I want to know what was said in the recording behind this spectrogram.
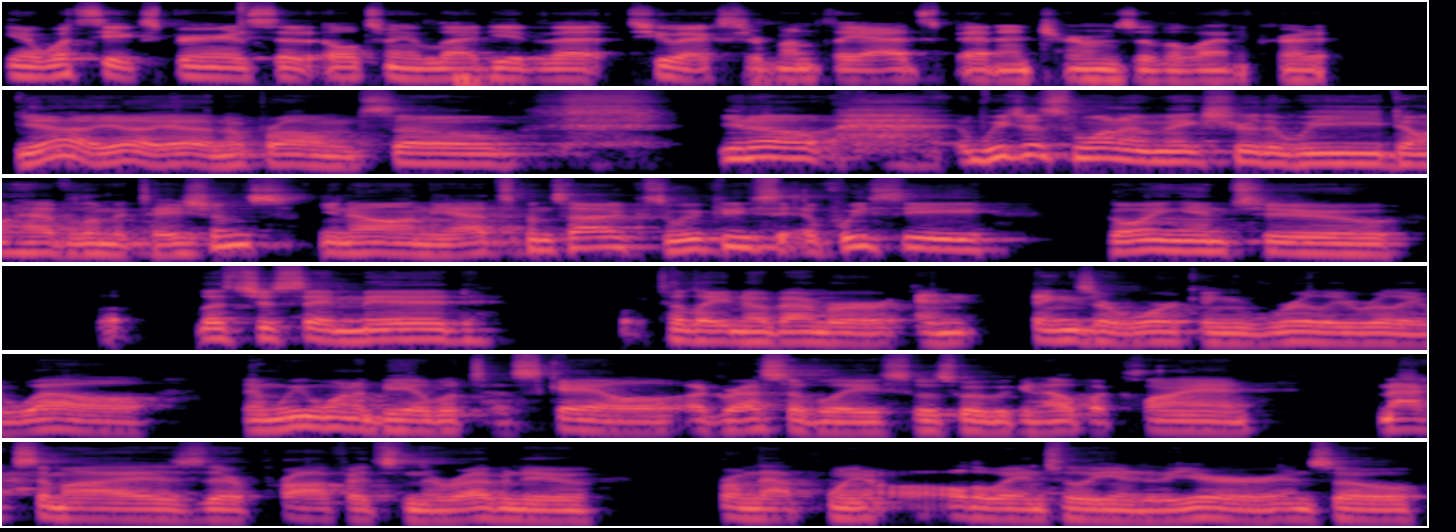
you know what's the experience that ultimately led you to that two extra monthly ad spend in terms of a line of credit? Yeah, yeah, yeah, no problem. So you know, we just want to make sure that we don't have limitations, you know, on the ad spend side. Because if we see going into, let's just say mid to late November, and things are working really, really well, then we want to be able to scale aggressively. So this way we can help a client maximize their profits and their revenue from that point all the way until the end of the year. And so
